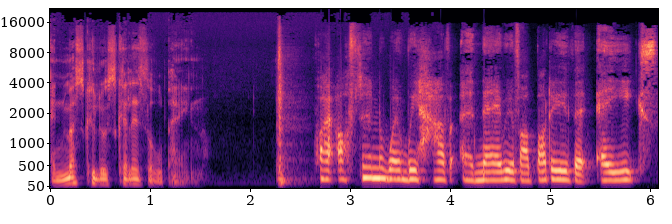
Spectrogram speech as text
and musculoskeletal pain quite often when we have an area of our body that aches.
